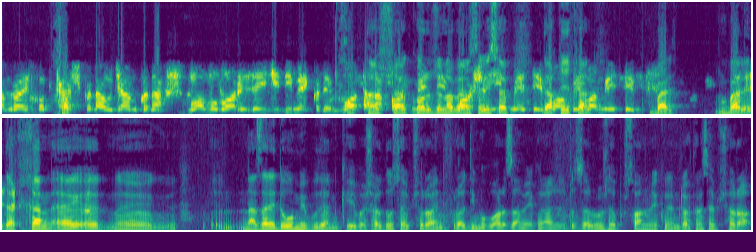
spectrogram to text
همراه خود خب. کش کنه و جمع کنه ما مبارزه جدی می‌کنیم ما خب تلفات تشکر جناب ما انصاری صاحب ما دقیقا. بله بله. دقیقا نظر دومی بودن که بشر دو صاحب چرا انفرادی مبارزه می‌کنن به ضرور پرسان می‌کنیم. دکتر صاحب چرا؟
